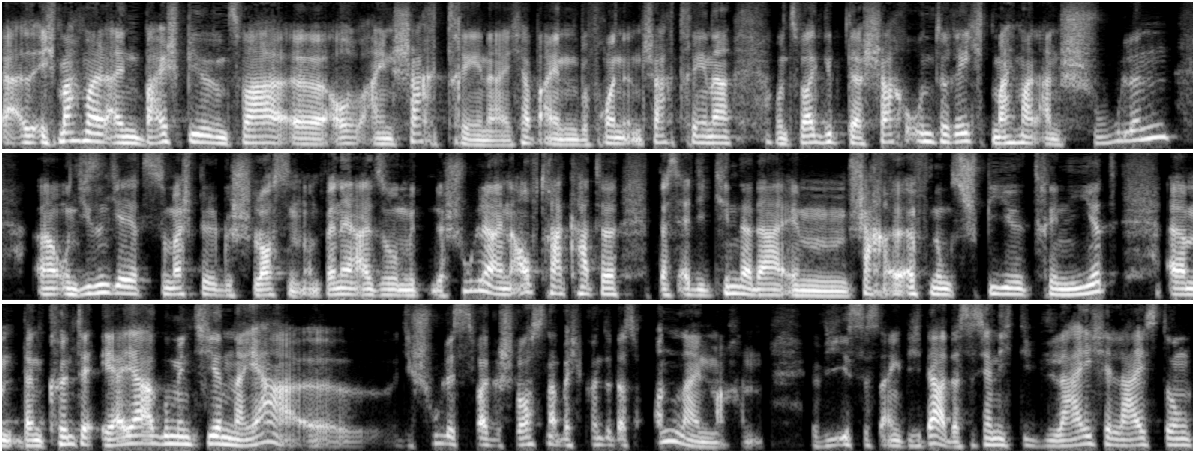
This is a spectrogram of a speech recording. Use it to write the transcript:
Ja, also ich mache mal ein Beispiel und zwar äh, auch ein Schachtrainer. Ich habe einen befreundeten Schachtrainer und zwar gibt er Schachunterricht manchmal an Schulen äh, und die sind ja jetzt zum Beispiel geschlossen. Und wenn er also mit der Schule einen Auftrag hatte, dass er die Kinder da im Schacheröffnungsspiel trainiert, ähm, dann könnte er ja argumentieren, na ja, äh, die Schule ist zwar geschlossen, aber ich könnte das online machen. Wie ist es eigentlich da? Das ist ja nicht die gleiche Leistung,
